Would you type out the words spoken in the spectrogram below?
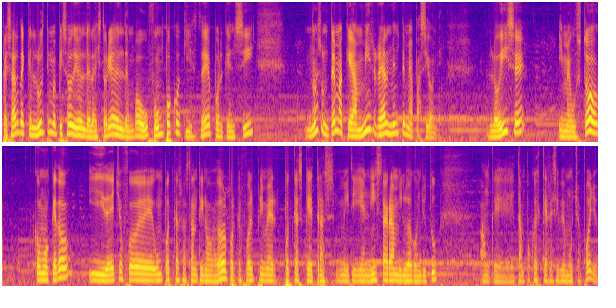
pesar de que el último episodio, el de la historia del Dembow, fue un poco XD, porque en sí no es un tema que a mí realmente me apasione. Lo hice y me gustó como quedó, y de hecho fue un podcast bastante innovador, porque fue el primer podcast que transmití en Instagram y luego en YouTube aunque tampoco es que recibió mucho apoyo,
